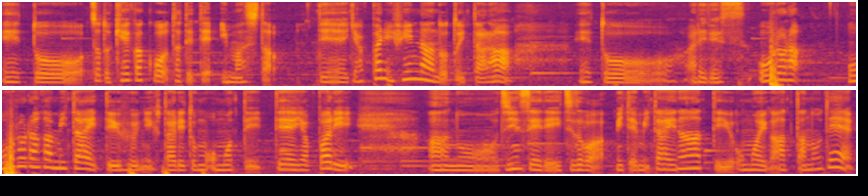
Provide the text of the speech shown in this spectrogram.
えーと、ちょっと計画を立てていました。でやっぱりフィンランドといったらえっ、ー、とあれです。オーロラ。オーロラが見たいっていうふうに2人とも思っていてやっぱりあの人生で一度は見てみたいなっていう思いがあったので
